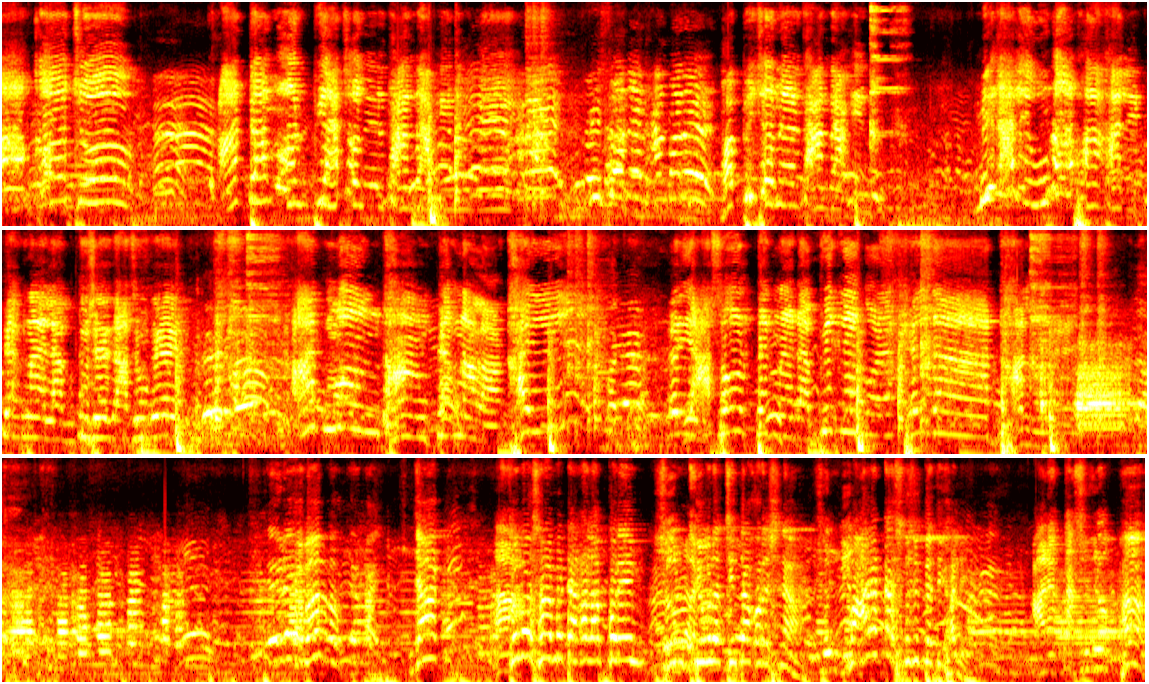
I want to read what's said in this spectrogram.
যাক কোনো সময় টাকা লাভ শুনবে। জীবনে চিন্তা করিস না। আর একটা সুযোগ দিতি খালি। আর একটা সুযোগ? হ্যাঁ।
